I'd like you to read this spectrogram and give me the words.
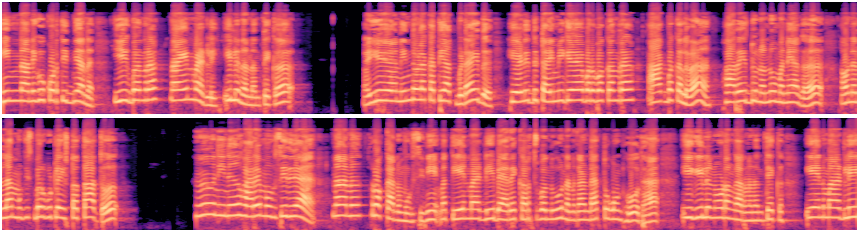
ನಿನ್ನ ನನಗೂ ಕೊಡ್ತಿದ್ನ್ಯಾನ ಈಗ ಬಂದ್ರೆ ನಾ ಏನು ಮಾಡಲಿ? ಇಲ್ಲ ನನ್ನಂತೆಕ ಅಯ್ಯೋ ನಿಂದೊಳ ಕತಿ ಯಾಕೆ ಬಿಡ ಇದು ಹೇಳಿದ ಟೈಮಿಗೆ ಬರ್ಬೇಕಂದ್ರ ಆಗ್ಬೇಕಲ್ವಾ? ಹಾರ ಇದ್ದು ನನ್ನ ಮನ್ಯಾಗ. ಅವನ್ನೆಲ್ಲ ಮುಗಿಸ್ ಬರ್ಬಿಟ್ಲೆ ಇಷ್ಟೊತ್ತಾತು. ಹ್ಞೂ ನೀನು ಹಾರೆ ಮುಗಿಸಿದ್ಯಾ? ನಾನು ರೊಕ್ಕಾನ ಮುಗಿಸಿನಿ. ಮತ್ತೆ ಏನ್ ಮಾಡ್ಲಿ? ಬೇರೆ ಖರ್ಚು ಬಂದು ನನ್ನ ಗಂಡ ತಗೊಂಡು ಹೋದ. ಈಗ ಇಲ್ಲಿ ನೋಡಂಗಾರ ನನ್ನಂತೆಕ ಏನ್ ಮಾಡ್ಲಿ?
